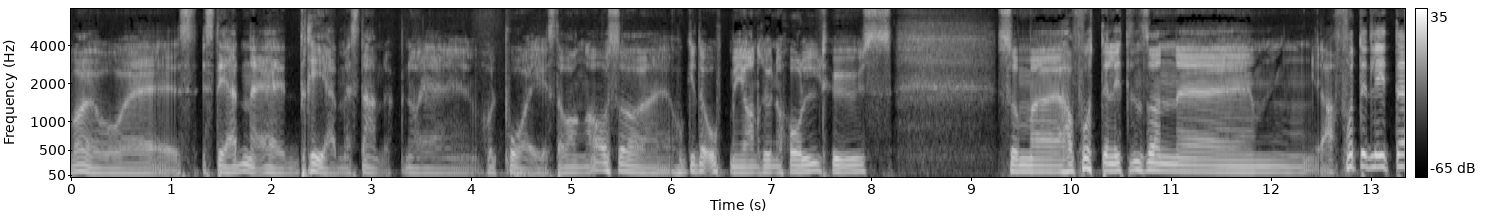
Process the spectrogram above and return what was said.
var jo eh, stedene jeg drev med standup når jeg holdt på i Stavanger. Og så eh, hooket jeg opp med Jan Rune Holdhus, som har fått en liten sånn Ja, fått et lite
